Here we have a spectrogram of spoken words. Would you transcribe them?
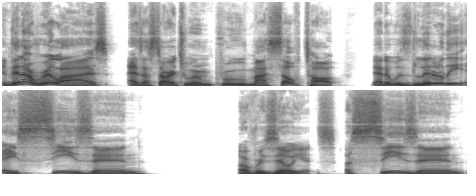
And then I realized as I started to improve my self-talk that it was literally a season of resilience, a season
